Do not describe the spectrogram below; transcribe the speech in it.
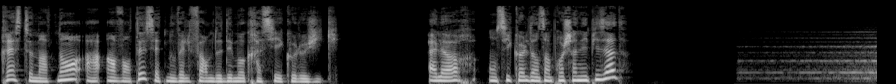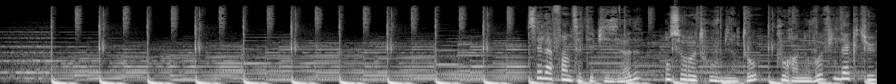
Reste maintenant à inventer cette nouvelle forme de démocratie écologique. Alors, on s'y colle dans un prochain épisode? C'est la fin de cet épisode, on se retrouve bientôt pour un nouveau fil d'actu.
